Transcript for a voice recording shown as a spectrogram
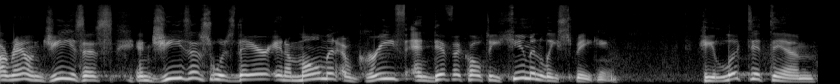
around Jesus, and Jesus was there in a moment of grief and difficulty, humanly speaking. He looked at them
